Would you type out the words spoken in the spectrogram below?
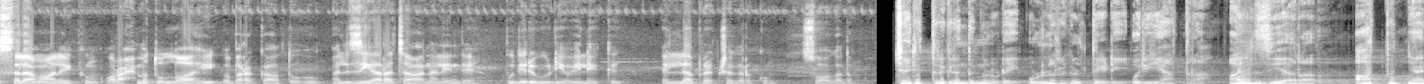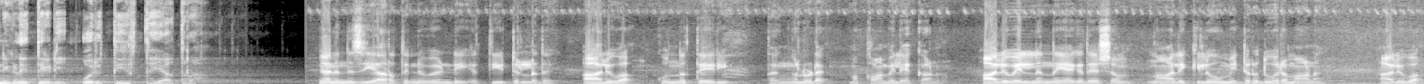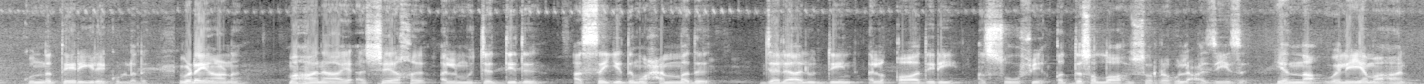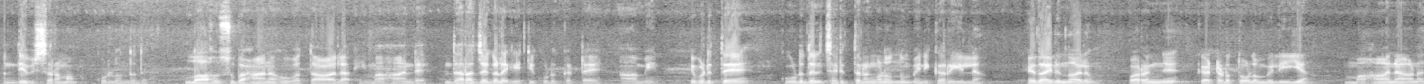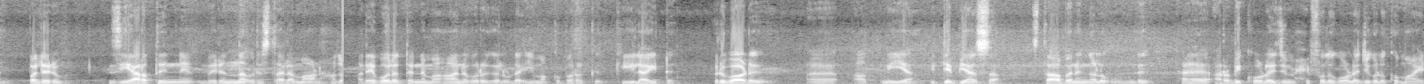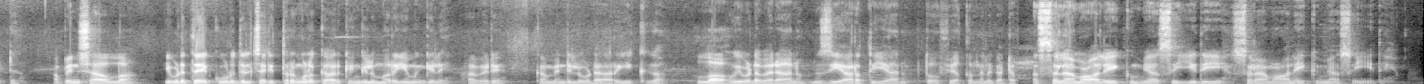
അസ്സലാമു അലൈക്കും വറഹമത്തല്ലാഹി വബർക്കാത്തുഹു അൽസിയറ ചാനലിന്റെ പുതിയൊരു വീഡിയോയിലേക്ക് എല്ലാ പ്രേക്ഷകർക്കും സ്വാഗതം. ചരിത്ര ഗ്രന്ഥങ്ങളുടെ ഉള്ളറുകൾ തേടി ഒരു യാത്ര. അൽ സിയാറ ആത്മജ്ഞാനികളെ തേടി ഒരു തീർത്ഥയാത്ര. ഞാനിന്ന് സിയാറത്തിന് വേണ്ടി എത്തിയിട്ടുള്ളത് ആലുവ കുന്നത്തേരി തങ്ങളുടെ മക്കാമിലേക്കാണ്. ആലുവയിൽ നിന്ന് ഏകദേശം നാല് കിലോമീറ്റർ ദൂരമാണ് ആലുവ കുന്നത്തേരിയിലേക്കുള്ളത്. ഇവിടെയാണ് മഹാനായ അഷേഖ് അൽ മുജദ്ദിദ് അസയ്യിദ് മുഹമ്മദ് ജലാലുദ്ദീൻ അൽ ഖാദിരി അസൂഫി ഖദ്ദസല്ലാഹു സുറഹുൽ അസീസ് എന്ന വലിയ മഹാൻ അന്ത്യവിശ്രമം കൊള്ളുന്നത്. അള്ളാഹു സുബഹാനഹുവത്താല ഈ മഹാന്റെ ദറജകളെ ഏറ്റിക്കൊടുക്കട്ടെ. ആമീൻ. ഇവിടുത്തെ കൂടുതൽ ചരിത്രങ്ങളൊന്നും എനിക്കറിയില്ല. ഏതായിരുന്നാലും പറഞ്ഞ് കേട്ടിടത്തോളം വലിയ മഹാനാണ് പലരും. സിയാറത്തിന് വരുന്ന ഒരു സ്ഥലമാണ്. അത് അതേപോലെ തന്നെ മഹാനവറുകളുടെ ഈ മക്കപ്പുറക്ക് കീഴിലായിട്ട് ഒരുപാട് ആത്മീയ വിദ്യാഭ്യാസ സ്ഥാപനങ്ങൾ ഉണ്ട്. അറബിക് കോളേജും ഹിഫദ് കോളേജുകൾക്കുമായിട്ട്. അപ്പോൾ ഇൻഷാല്ല ഇവിടുത്തെ കൂടുതൽ ചരിത്രങ്ങളൊക്കെ ആർക്കെങ്കിലും അറിയുമെങ്കിൽ അവർ കമന്റിലൂടെ അറിയിക്കുക. അള്ളാഹു ഇവിടെ വരാനും സിയാറത്ത് ചെയ്യാനും തോഫിയൊക്കെ നൽകട്ടെ. അസ്സലാമു അലൈക്കും യാ സയ്യിദി. അസ്സലാമു അലൈക്കും യാ സയ്യിദി.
